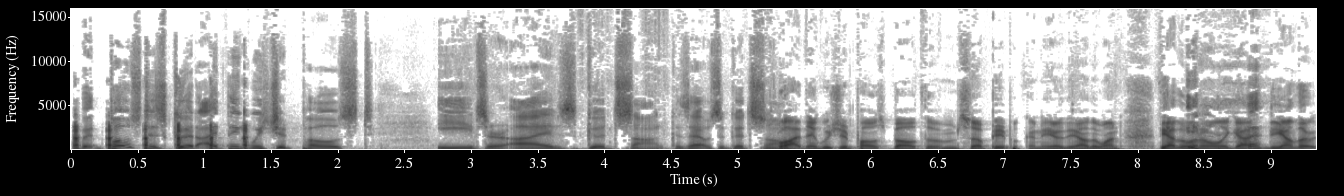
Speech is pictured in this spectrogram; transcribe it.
But post is good. I think we should post Eve's or Ives' good song because that was a good song. Well, I think we should post both of them so people can hear the other one. The other one only got the other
